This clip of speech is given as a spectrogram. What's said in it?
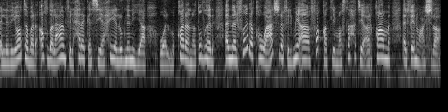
الذي يعتبر أفضل عام في الحركة السياحية اللبنانية. والمقارنة تظهر أن الفارق هو 10% فقط لمصلحة أرقام 2010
